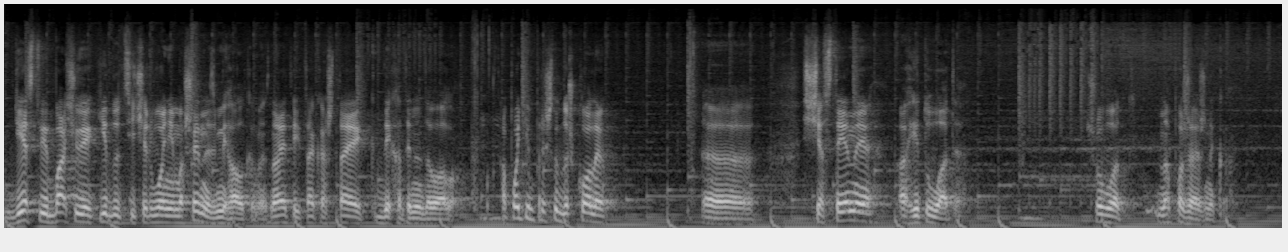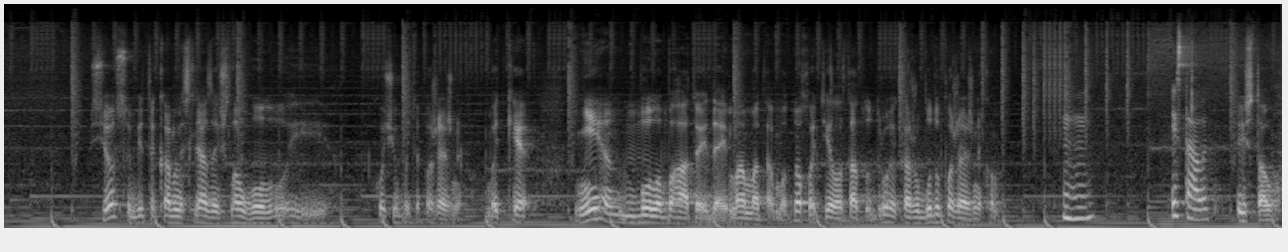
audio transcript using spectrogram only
В дитинстві бачив, як їдуть ці червоні машини з мігалками, знаєте, і так аж так, як дихати не давало. А потім прийшли до школи е, з частини агітувати. Що от, на пожежника. Все, собі така мисля зайшла в голову і хочу бути пожежником. Батьки, ні, було багато ідей. Мама там одно хотіла, тато друге. Кажу, буду пожежником. І стали. І став.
